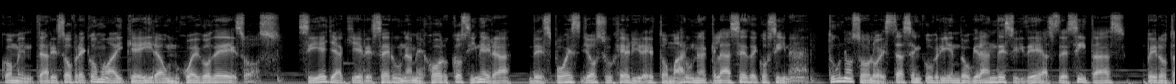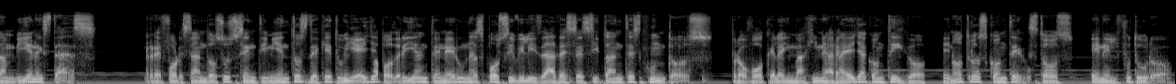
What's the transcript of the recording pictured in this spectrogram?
comentaré sobre cómo hay que ir a un juego de esos. Si ella quiere ser una mejor cocinera, después yo sugeriré tomar una clase de cocina. Tú no solo estás encubriendo grandes ideas de citas, pero también estás reforzando sus sentimientos de que tú y ella podrían tener unas posibilidades excitantes juntos. Provóquela imaginar a ella contigo, en otros contextos, en el futuro.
